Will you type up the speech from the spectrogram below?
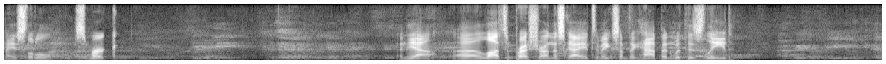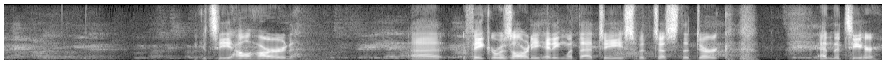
Nice little smirk. And yeah, uh, lots of pressure on this guy to make something happen with his lead. You can see how hard uh, Faker was already hitting with that Jace with just the Dirk and the Tear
